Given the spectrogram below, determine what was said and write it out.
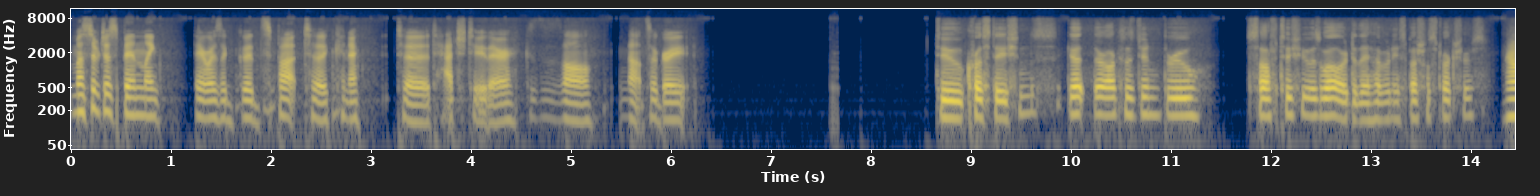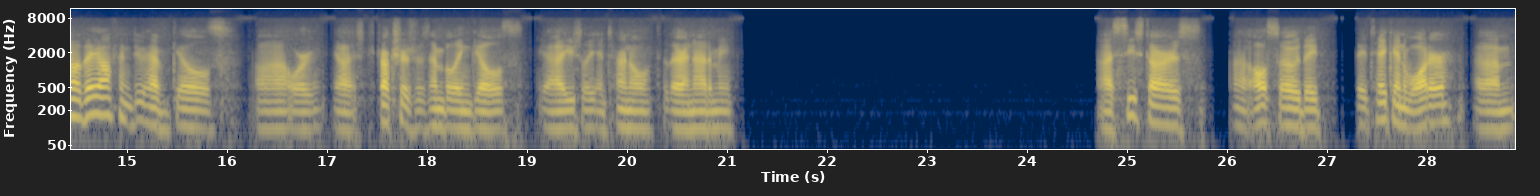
Must have just been like there was a good spot to connect to attach to there because this is all not so great. Do crustaceans get their oxygen through soft tissue as well, or do they have any special structures? No, they often do have gills uh, or uh, structures resembling gills. Yeah, usually internal to their anatomy. Uh, sea stars uh, also, they, they take in water um,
